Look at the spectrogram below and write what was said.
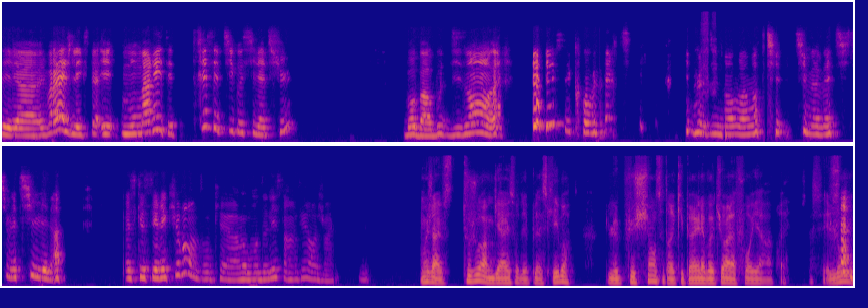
Et euh, voilà, je l'ai Et mon mari était très sceptique aussi là-dessus. Bon, bah, au bout de 10 ans, euh, il s'est converti. Il m'a dit non, vraiment, tu, tu m'as battu, tu m'as tué là. Parce que c'est récurrent, donc euh, à un moment donné, ça interroge. Moi, j'arrive toujours à me garer sur des places libres. Le plus chiant, c'est de récupérer la voiture à la fourrière après. C'est long.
